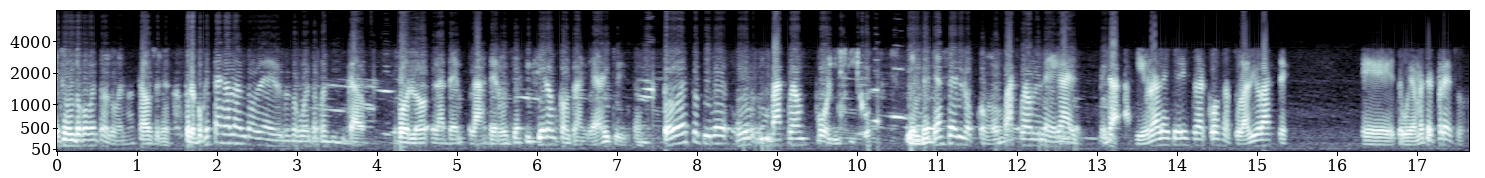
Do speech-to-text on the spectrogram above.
es un documento del gobierno de Estados Unidos. Pero ¿por qué están hablando de los documentos clasificados? Por lo, las, las denuncias que hicieron contra Hillary Clinton. Todo esto tiene un, background político. Y en vez de hacerlo como un background legal, mira, aquí hay una ley que dice tal cosa, tú la violaste, eh, te voy a meter preso.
